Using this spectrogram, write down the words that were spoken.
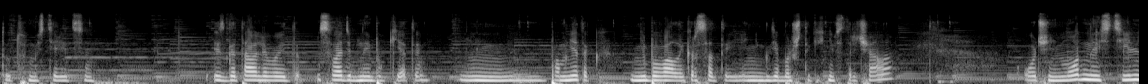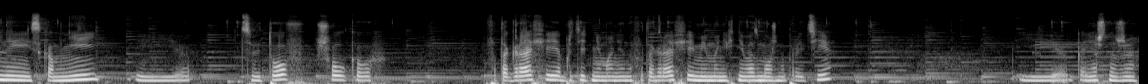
тут мастерица, изготавливает свадебные букеты. По мне так небывалой красоты, я нигде больше таких не встречала. Очень модный, стильный, из камней и цветов шелковых. Фотографии, обратите внимание на фотографии, мимо них невозможно пройти. И, конечно же,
